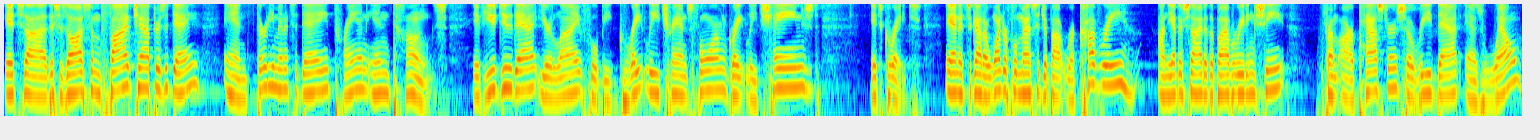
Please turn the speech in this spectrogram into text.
It's uh, this is awesome. Five chapters a day and 30 minutes a day praying in tongues. If you do that, your life will be greatly transformed, greatly changed. It's great. And it's got a wonderful message about recovery on the other side of the Bible reading sheet from our pastor, so read that as well.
